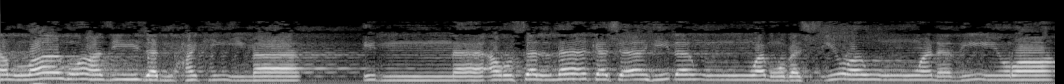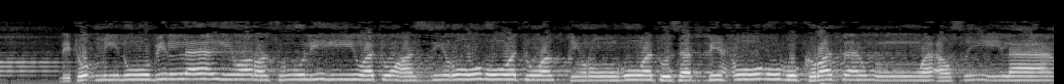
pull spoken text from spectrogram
الله عزيزا حكيما. إنا أرسلناك شاهدا ومبشرا ونذيرا لتؤمنوا بالله ورسوله وتعزروه وتوقروه وتسبحوه بكرة وأصيلا.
